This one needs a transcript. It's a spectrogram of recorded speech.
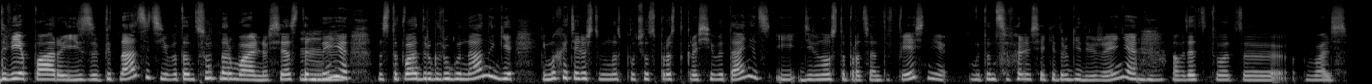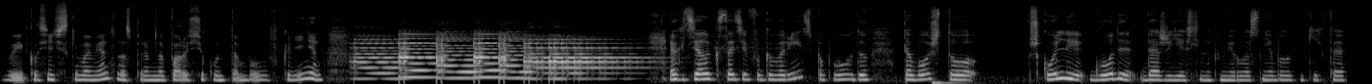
две пары из 15 его танцуют нормально, все остальные Мгм. наступают друг другу на ноги, и мы хотели, чтобы у нас получился просто красивый танец, и 90% песни мы танцевали всякие другие движения, а вот этот вот э, вальсовый классический момент у нас прям на пару секунд там был вклинен. Я хотела, кстати, поговорить по поводу того, что школьные годы, даже если, например, у вас не было каких-то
